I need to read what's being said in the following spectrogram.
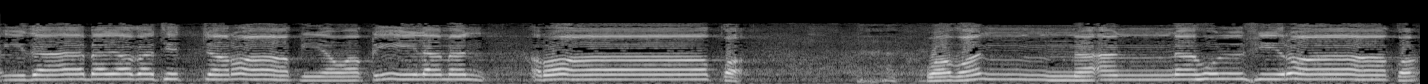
إذا بلغت التراقي وقيل من راق وظن أنه الفراق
